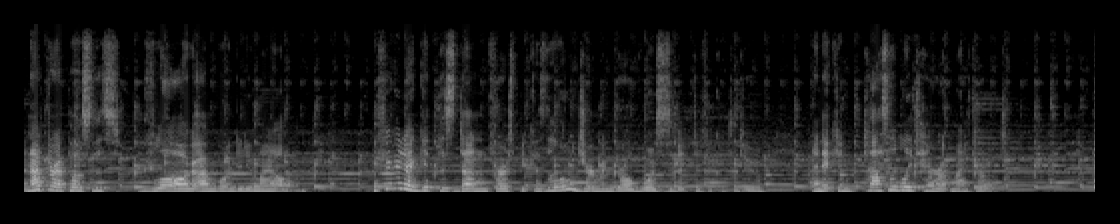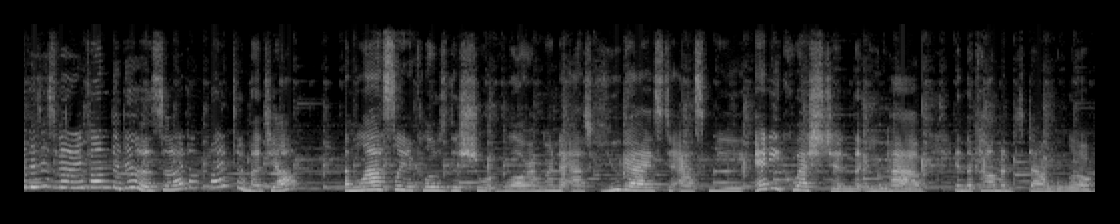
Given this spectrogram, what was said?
And after I post this vlog, I'm going to do my own. I figured I'd get this done first because the little German girl voice is a bit difficult to do. And it can possibly tear up my throat. But this is very fun to do, so I don't mind too much, y'all. And lastly, to close this short vlog, I'm going to ask you guys to ask me any question that you have in the comments down below,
